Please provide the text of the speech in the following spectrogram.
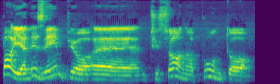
poi, ad esempio, eh, ci sono appunto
